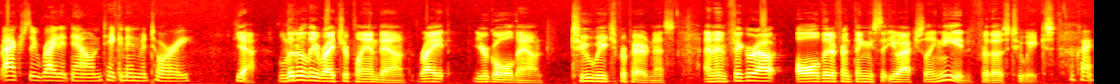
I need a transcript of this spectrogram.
actually write it down, take an inventory. Yeah, literally write your plan down, write your goal down, two weeks preparedness, and then figure out all the different things that you actually need for those two weeks. Okay.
